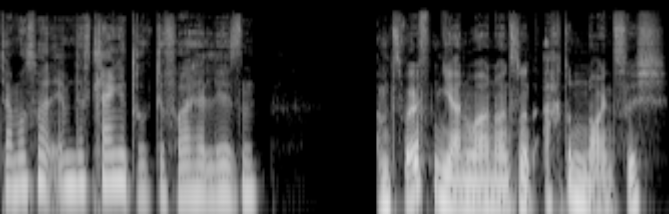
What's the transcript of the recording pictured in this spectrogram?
da muss man eben das Kleingedruckte vorher lesen. Am 12. Januar 1998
